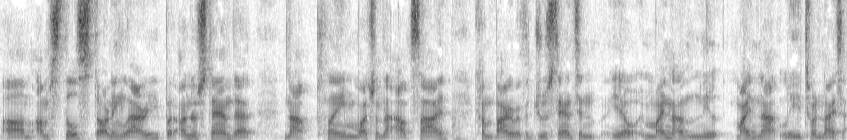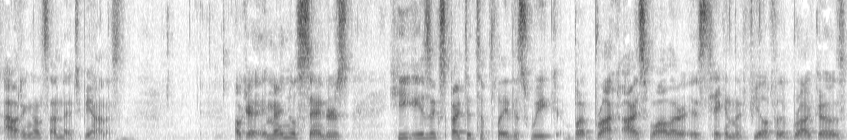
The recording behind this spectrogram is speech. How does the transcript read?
Um, I'm still starting Larry, but understand that not playing much on the outside, combined with Drew Stanton, you know, might not might not lead to a nice outing on Sunday. To be honest. Okay, Emmanuel Sanders he is expected to play this week, but Brock Osweiler is taking the field for the Broncos.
